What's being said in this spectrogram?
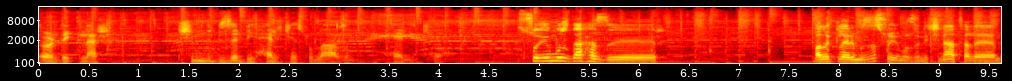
ördekler. Şimdi bize bir helke su lazım. Helke. Suyumuz da hazır. Balıklarımızı suyumuzun içine atalım.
